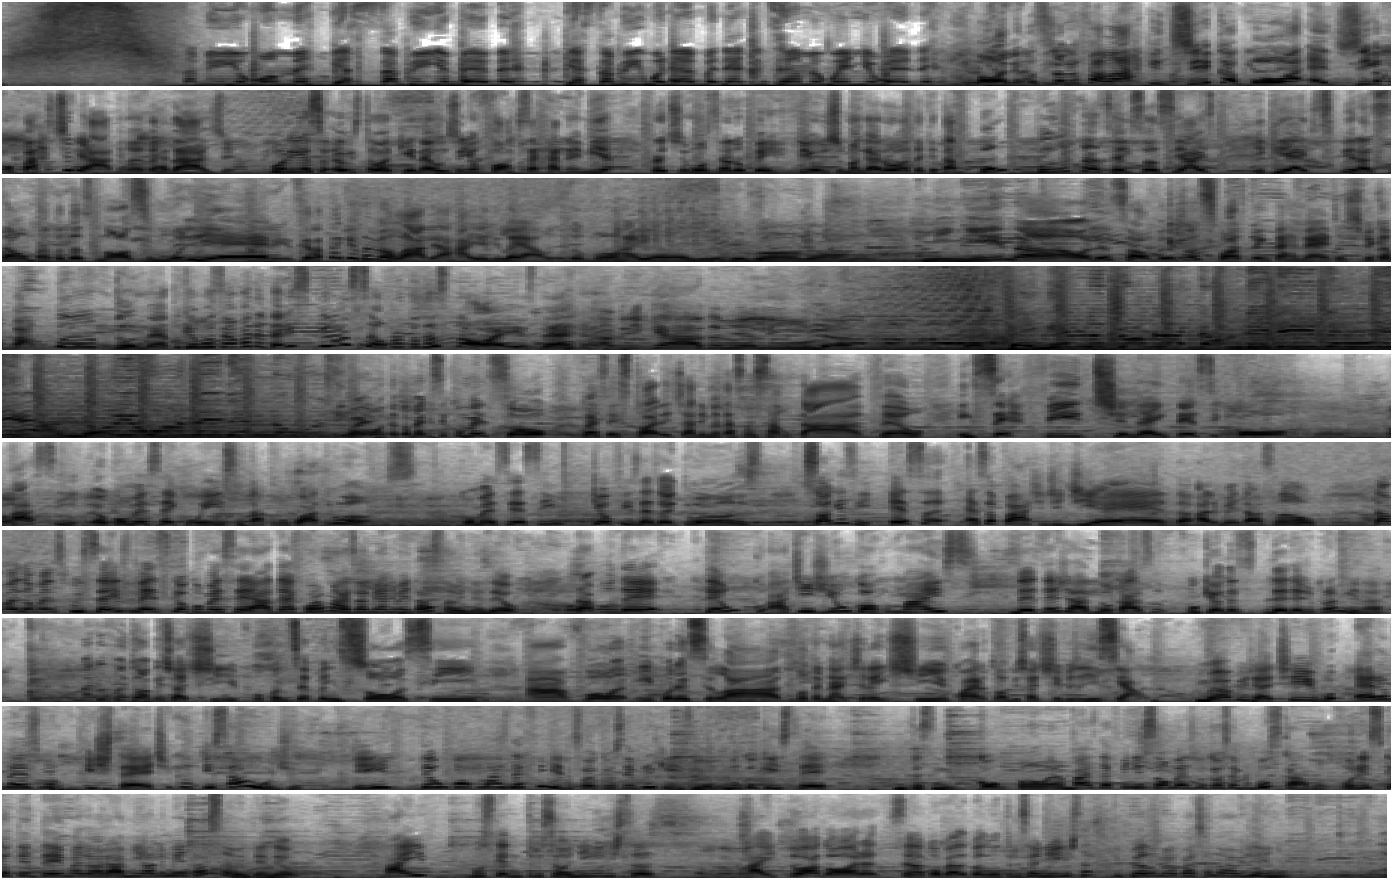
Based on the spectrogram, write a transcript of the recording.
Olha, você já ouviu falar que dica boa é dica compartilhada, não é verdade? Por isso eu estou aqui na Eugênio Fortes Academia para te mostrar o perfil de uma garota que está bombando nas redes sociais e que é de inspiração para todas nós mulheres. E ela está aqui do meu lado, é a Rayane Leal. Tudo bom, Rayane? Tudo bom, meu amor? Menina, olha só, vendo suas fotos na internet, a gente fica babando, né? Porque você é uma verdadeira inspiração para todas nós, né? Obrigada, minha linda. Me conta, como é que você começou com essa história de alimentação saudável, em ser fit, né, em ter esse corpo? Assim, eu comecei com isso, tá com 4 anos. Comecei assim que eu fiz 18 anos. Só que assim, essa, essa parte de dieta, alimentação, tá mais ou menos por seis meses que eu comecei a adequar mais a minha alimentação, entendeu? Pra poder ter um, atingir um corpo mais desejado, no caso, o que eu desejo para mim, né? Como é que foi teu objetivo? Quando você pensou assim, ah, vou ir por esse lado, vou terminar direitinho, qual era o teu objetivo inicial? Meu objetivo era mesmo estética e saúde. E ter um corpo mais definido, foi o que eu sempre quis. Nunca quis ter, assim, corpão, era mais definição mesmo que eu sempre buscava. Por isso que eu tentei melhorar a minha alimentação, entendeu? Aí busquei nutricionistas, aí tô agora sendo acompanhada pelo nutricionista e pelo meu personal, Eugênio.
